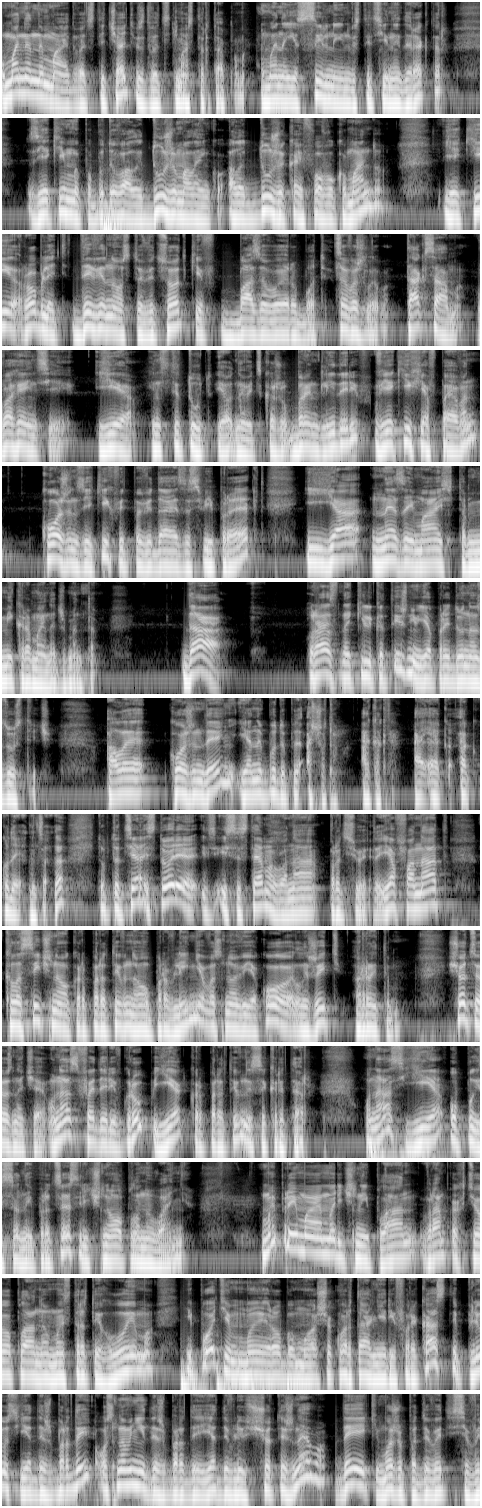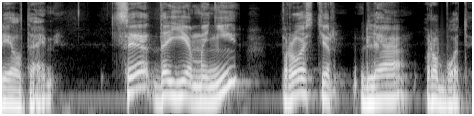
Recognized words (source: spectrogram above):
У мене немає 20 чатів з 20 стартапами. У мене є сильний інвестиційний директор, з яким ми побудували дуже маленьку, але дуже кайфову команду, які роблять 90% базової роботи. Це важливо. Так само в агенції є інститут, я навіть скажу, бренд-лідерів, в яких я впевнен. Кожен з яких відповідає за свій проект, і я не займаюся там мікроменеджментом. Да, раз на кілька тижнів я прийду на зустріч. Але кожен день я не буду питати, а що там? А як там? А, а, а куди це? Да? Тобто ця історія і, і система вона працює. Я фанат класичного корпоративного управління, в основі якого лежить ритм. Що це означає? У нас в Federiv Group є корпоративний секретар. У нас є описаний процес річного планування. Ми приймаємо річний план. В рамках цього плану ми стратегуємо, і потім ми робимо щоквартальні ріфорекасти, плюс є дешборди. Основні дешборди я дивлюсь щотижнево, деякі можу подивитися в реал-таймі. Це дає мені простір для роботи.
